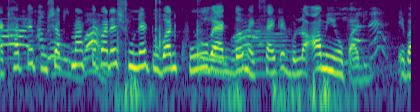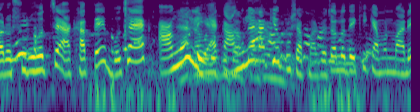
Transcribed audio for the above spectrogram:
এক হাতে পুশ আপস মারতে পারে শুনে টুবান খুব একদম এক্সাইটেড বলল আমিও পারি। এবারও শুরু হচ্ছে এক হাতে বলছে এক আঙুলে এক আঙুলে না কেউ পুশ আপ মারবে। চলো দেখি কেমন মারে।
